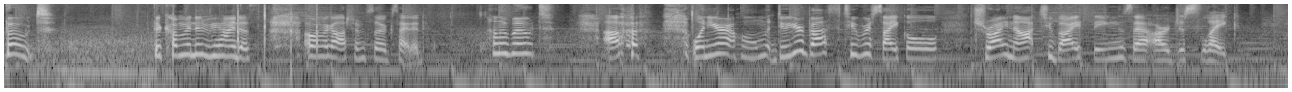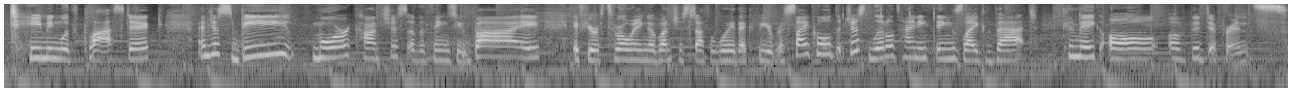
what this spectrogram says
Boat. They're coming in behind us. Oh my gosh, I'm so excited. Hello boat. Uh, when you're at home, do your best to recycle. Try not to buy things that are just like teeming with plastic and just be more conscious of the things you buy. If you're throwing a bunch of stuff away that could be recycled, just little tiny things like that can make all of the difference.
